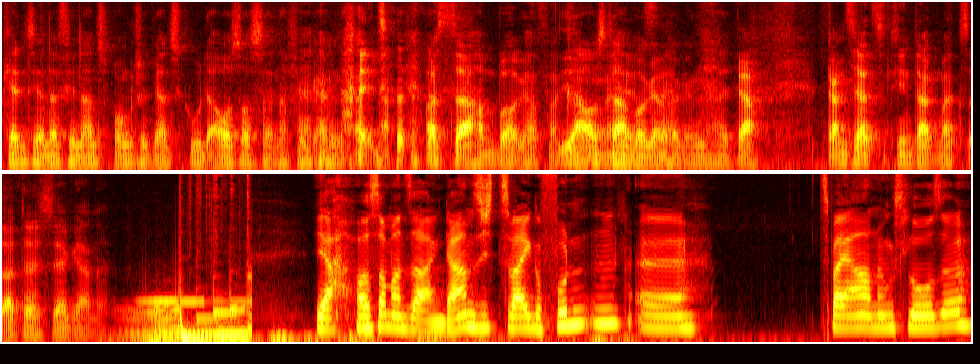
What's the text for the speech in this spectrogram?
kennt sich in der Finanzbranche ganz gut aus aus seiner Vergangenheit. aus der Hamburger Vergangenheit. Ja, aus der Hamburger Vergangenheit. Ja, ganz herzlichen Dank, Max Otte. Sehr gerne. Ja, was soll man sagen? Da haben sich zwei gefunden. Äh, zwei ahnungslose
